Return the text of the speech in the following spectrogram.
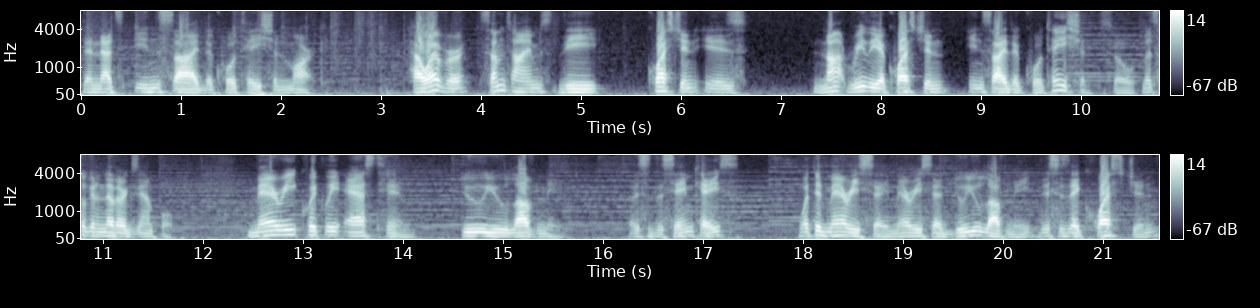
then that's inside the quotation mark. However, sometimes the question is not really a question inside the quotation. So let's look at another example. Mary quickly asked him, do you love me? This is the same case. What did Mary say? Mary said, do you love me? This is a question.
